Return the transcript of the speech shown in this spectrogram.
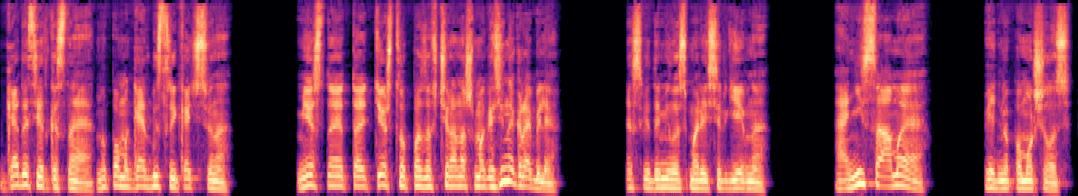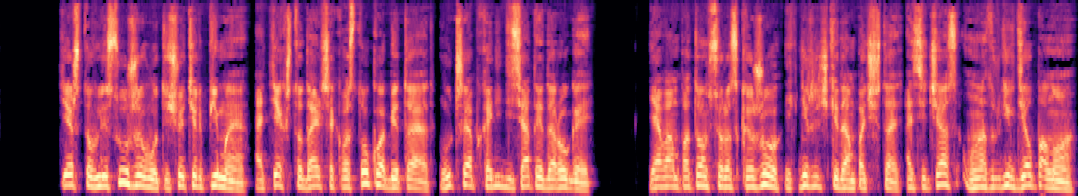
Гадость редкостная, но помогает быстро и качественно». «Местные – это те, что позавчера наш магазин ограбили?» – осведомилась Мария Сергеевна. «Они самые», – ведьма поморщилась. Те, что в лесу живут, еще терпимые, а тех, что дальше к востоку обитают, лучше обходить десятой дорогой. Я вам потом все расскажу и книжечки дам почитать, а сейчас у нас других дел полно».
